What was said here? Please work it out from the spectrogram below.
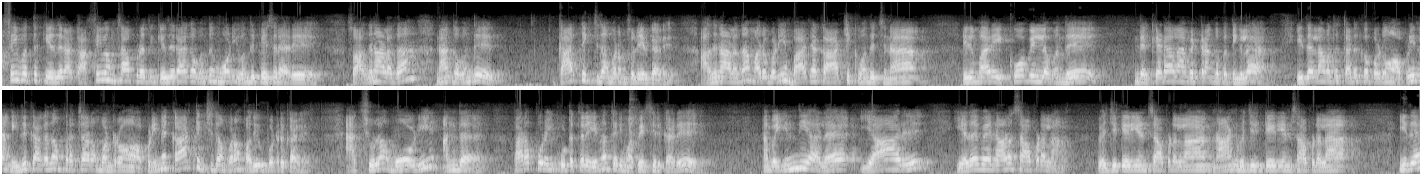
அசைவத்துக்கு எதிராக அசைவம் சாப்பிட்றதுக்கு எதிராக வந்து மோடி வந்து பேசுகிறாரு ஸோ அதனால தான் நாங்கள் வந்து கார்த்திக் சிதம்பரம் சொல்லியிருக்காரு. அதனால தான் மறுபடியும் பாஜக ஆட்சிக்கு வந்துச்சுன்னா இது மாதிரி கோவிலில் வந்து இந்த கெடாலாம் வெட்டுறாங்க பார்த்தீங்களா இதெல்லாம் வந்து தடுக்கப்படும் அப்படின்னு நாங்கள் இதுக்காக தான் பிரச்சாரம் பண்ணுறோம் அப்படின்னு கார்த்திக் சிதம்பரம் பதிவு போட்டிருக்காரு. ஆக்சுவலாக மோடி அந்த பரப்புரை கூட்டத்தில் என்ன தெரியுமா பேசியிருக்காரு? நம்ம இந்தியாவில் யார் எதை வேணாலும் சாப்பிடலாம். வெஜிடேரியன் சாப்பிடலாம் நான் வெஜிடேரியன் சாப்பிடலாம். இதை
